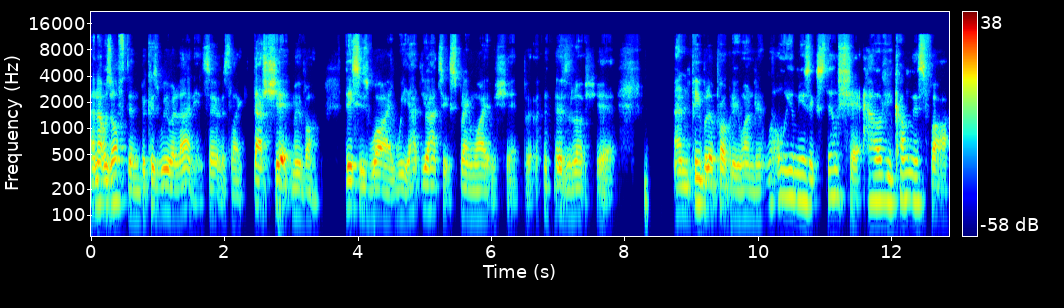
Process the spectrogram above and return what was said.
And that was often because we were learning. So it was like, that's shit, move on. This is why we had you had to explain why it was shit, but there was a lot of shit. And people are probably wondering, well, all your music's still shit. How have you come this far?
